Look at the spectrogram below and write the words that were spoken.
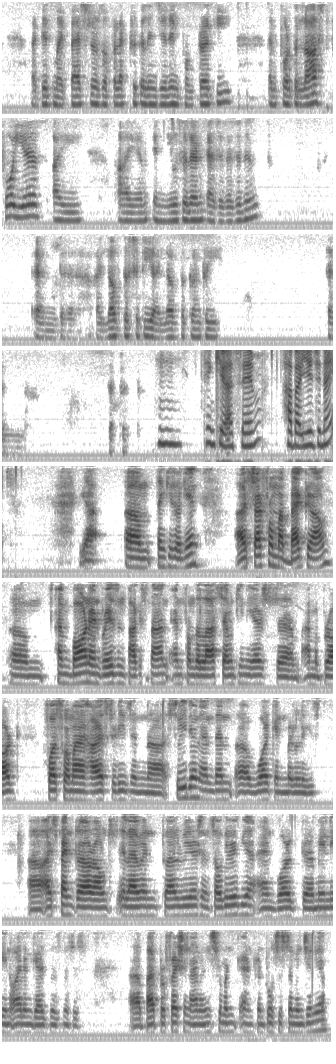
I did my bachelor's of electrical engineering from Turkey, and for the last four years, I I am in New Zealand as a resident, and uh, I love the city, I love the country, and that's it. Hmm. Thank you, Asim. How about you, Junaid? Yeah, um, thank you again. I start from my background. Um, I'm born and raised in Pakistan, and from the last 17 years, um, I'm abroad. First for my higher studies in uh, Sweden, and then uh, work in Middle East. Uh, I spent around 11, 12 years in Saudi Arabia and worked uh, mainly in oil and gas businesses. Uh, by profession, I'm an instrument and control system engineer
